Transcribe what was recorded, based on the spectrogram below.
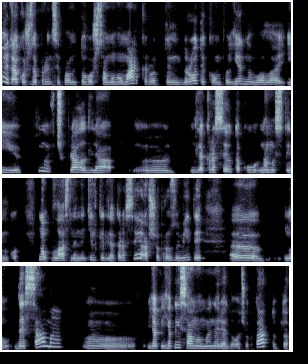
ну, і також за принципом того ж самого маркеру, тим дротиком поєднувала і ну, вчіпляла для, е, для краси таку намистинку. Ну, власне, не тільки для краси, а щоб розуміти, е, ну, де саме, е, як, який саме у мене рядочок. Так? Тобто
